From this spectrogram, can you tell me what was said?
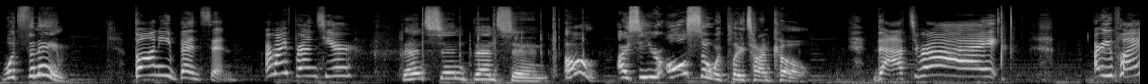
What's the name? Bonnie Benson. Are my friends here? Benson, Benson. Oh, I see you're also with Playtime Co. That's right. Are you playing?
